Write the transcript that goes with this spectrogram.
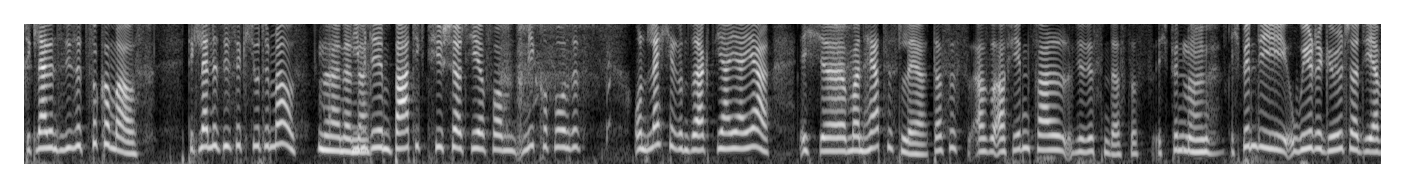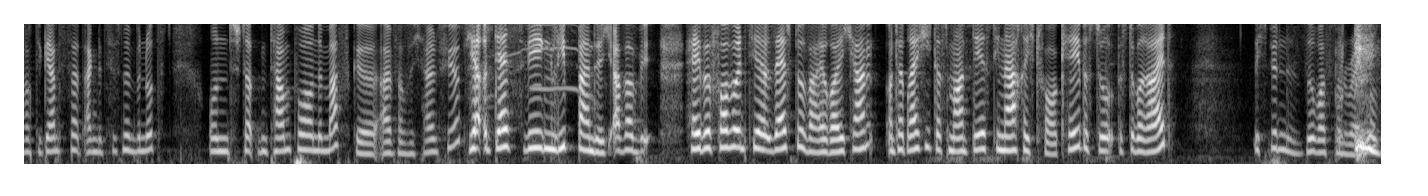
die kleine süße Zuckermaus. Die kleine süße cute Maus, Nein, nein, die mit dem Batik-T-Shirt hier vom Mikrofon sitzt und lächelt und sagt, ja, ja, ja, ich, äh, mein Herz ist leer. Das ist also auf jeden Fall, wir wissen das. das ich, bin, Nein. ich bin die weirde Gülscha, die einfach die ganze Zeit Anglizismen benutzt und statt ein Tampon eine Maske einfach sich einführt. Ja, und deswegen liebt man dich. Aber be- hey, bevor wir uns hier selbst beweihräuchern, unterbreche ich das mal und lese die Nachricht vor, okay? Bist du, bist du bereit? Ich bin sowas von ready.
